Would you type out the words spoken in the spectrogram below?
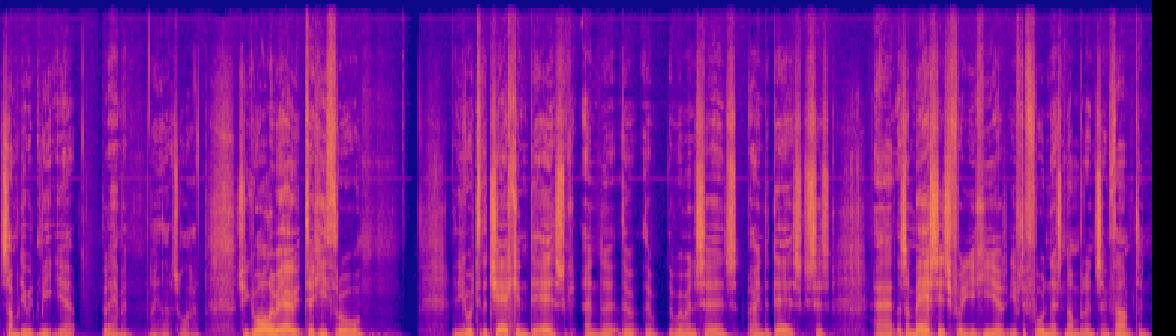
somebody would meet you at Bremen, right? That's all I had. So you go all the way out to Heathrow, and you go to the check-in desk, and the the, the, the woman says behind the desk says, uh, "There's a message for you here. You have to phone this number in Southampton."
